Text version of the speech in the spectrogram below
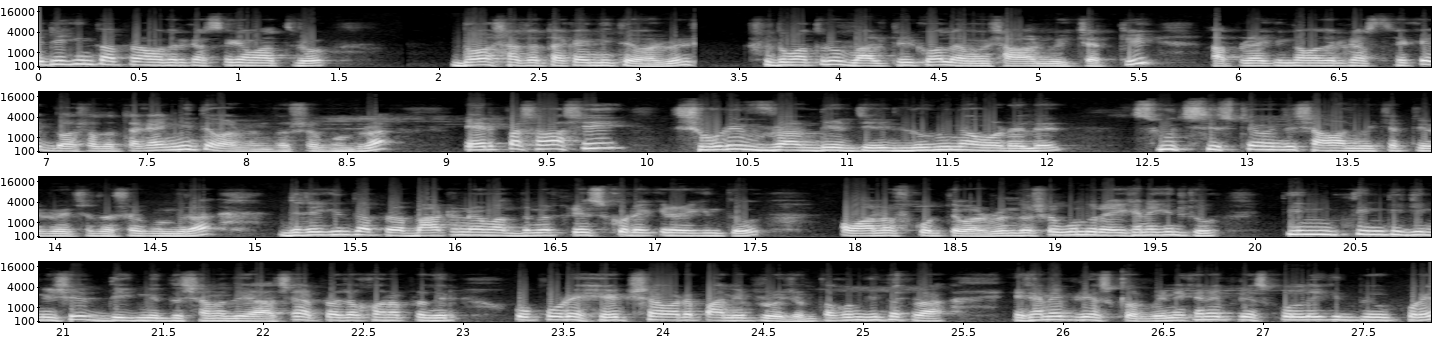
এটি কিন্তু আপনারা আমাদের কাছ থেকে মাত্র দশ হাজার টাকায় নিতে পারবেন। শুধুমাত্র বাল্টির কল এবং শাওয়ার মিক্সচারটি আপনারা কিন্তু আমাদের কাছ থেকে দশ হাজার টাকায় নিতে পারবেন, দর্শক বন্ধুরা। এর পাশাপাশি শরীফ ব্র্যান্ডের যে লুমিনা মডেলের সুইচ সিস্টেমের যে সামান মিটারটি রয়েছে দর্শক বন্ধুরা, যেটা কিন্তু আপনারা বাটনের মাধ্যমে প্রেস করে করে কিন্তু অন অফ করতে পারবেন। দর্শক বন্ধুরা, এখানে কিন্তু তিন, তিনটি জিনিসের দিক নির্দেশনা দেওয়া আছে। আপনারা যখন আপনাদের উপরে হেড শাওয়ারে পানির প্রয়োজন, তখন কিন্তু আপনারা এখানে প্রেস করবেন। এখানে প্রেস করলেই কিন্তু উপরে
